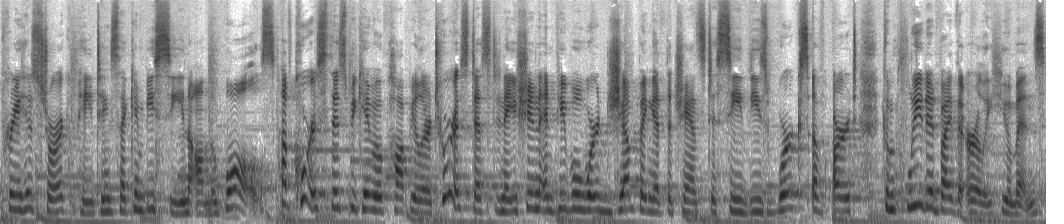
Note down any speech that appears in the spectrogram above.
prehistoric paintings that can be seen on the walls. Of course, this became a popular tourist destination and people were jumping at the chance to see these works of art completed by the early humans.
